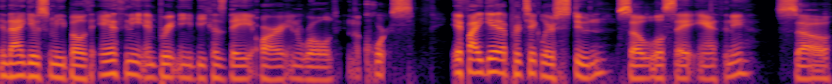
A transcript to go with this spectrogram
And that gives me both Anthony and Brittany because they are enrolled in the course. If I get a particular student, so we'll say Anthony. So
